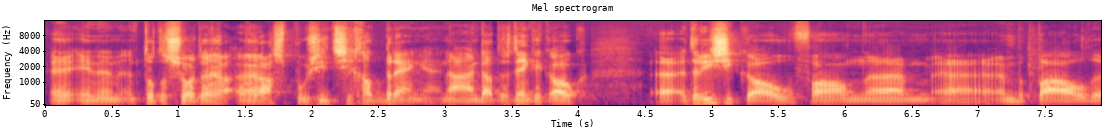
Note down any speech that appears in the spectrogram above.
eh, in een, tot een soort raspositie gaat brengen. Nou, en dat is denk ik ook uh, het risico van um, uh, een, bepaalde,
